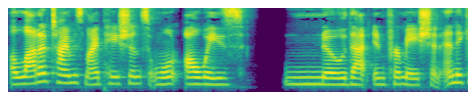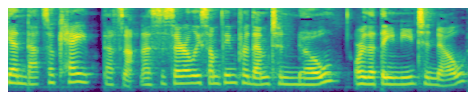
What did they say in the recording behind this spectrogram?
a lot of times my patients won't always know that information. And again, that's okay. That's not necessarily something for them to know or that they need to know.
